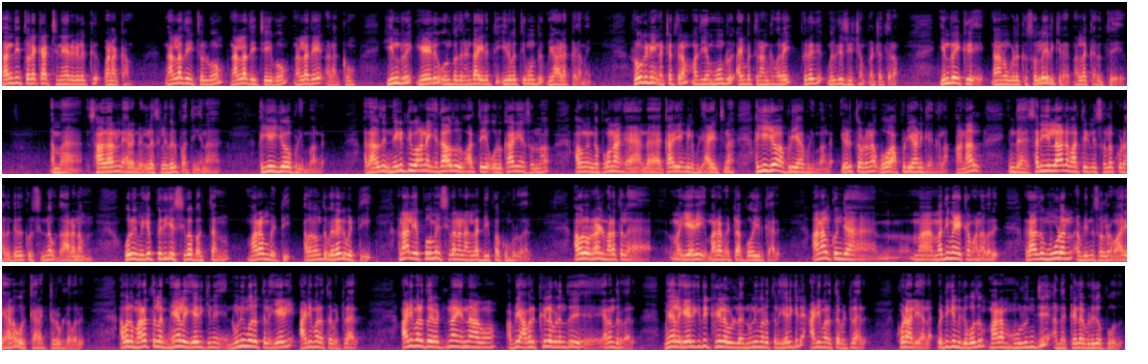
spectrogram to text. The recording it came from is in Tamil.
தந்தி தொலைக்காட்சி நேயர்களுக்கு வணக்கம். நல்லதை சொல்வோம் நல்லதை செய்வோம் நல்லதே நடக்கும். இன்று ஏழு ஒன்பது ரெண்டாயிரத்தி இருபத்தி மூன்று வியாழக்கிழமை. ரோகிணி நட்சத்திரம் மதியம் மூன்று ஐம்பத்தி நான்கு வரை பிறகு மிருகசீஷம் நட்சத்திரம். இன்றைக்கு நான் உங்களுக்கு சொல்ல இருக்கிற நல்ல கருத்து நம்ம சாதாரண நேரங்களில் சில பேர் பார்த்திங்கன்னா ஐயையோ அப்படிம்பாங்க. அதாவது நெகட்டிவான ஏதாவது ஒரு வார்த்தையை ஒரு காரியம் சொன்னோம் அவங்க அங்கே போனாங்க அந்த காரியங்கள் இப்படி ஆயிடுச்சுன்னா ஐயையோ அப்படியா அப்படிம்பாங்க. எடுத்த உடனே ஓ அப்படியான்னு கேட்கலாம். ஆனால் இந்த சரியில்லாத வார்த்தைகளை சொல்லக்கூடாதுங்கிறதுக்கு ஒரு சின்ன உதாரணம். ஒரு மிகப்பெரிய சிவபக்தன் மரம் வெட்டி அவன் வந்து விறகு வெட்டி ஆனால் எப்போவுமே சிவனை நல்லா டீப்பாக கும்பிடுவார். அவர் ஒரு நாள் மரத்தில் ஏறி மரம் வெட்ட போயிருக்கார். ஆனால் கொஞ்சம் ம மதிமயக்கமானவர் அதாவது மூடன் அப்படின்னு சொல்கிற மாதிரியான ஒரு கேரக்டர் உள்ளவர். அவர் மரத்தில் மேலே ஏறிக்கின்னு நுனிமரத்தில் ஏறி அடிமரத்தை வெட்டுறார். அடிமரத்தை வெட்டினா என்ன ஆகும்? அப்படியே அவர் கீழே விழுந்து இறந்துருவார். மேலே ஏறிக்கிட்டு கீழே உள்ள நுனிமரத்தில் ஏறிக்கிட்டு அடிமரத்தை வெட்டுறாரு. கோடாலியால் வெட்டிக்கிட்டு இருக்க போது மரம் முறிஞ்சு அந்த கிளை விழுக போகுது.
